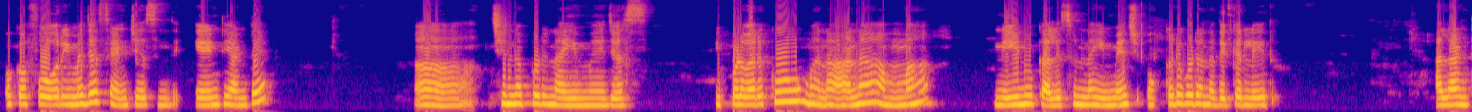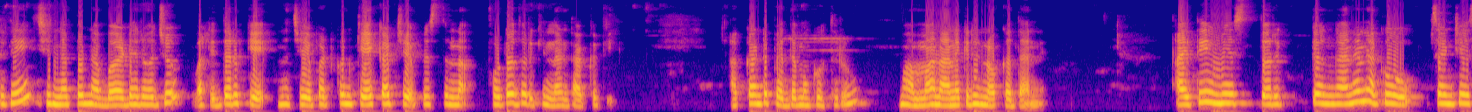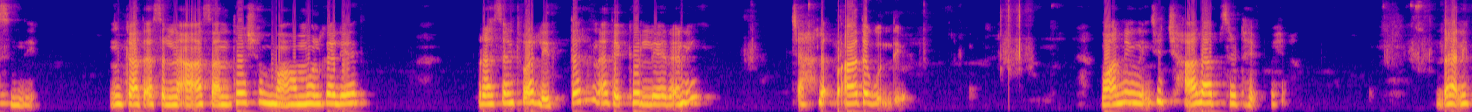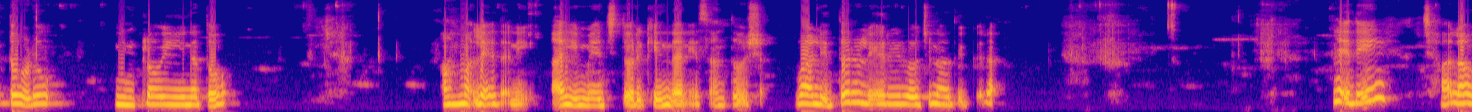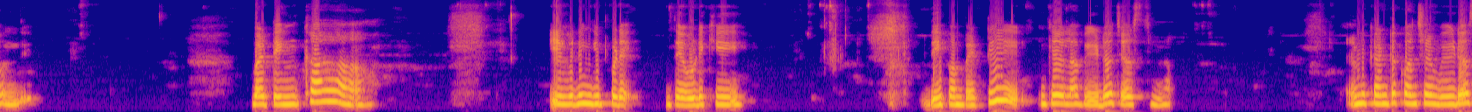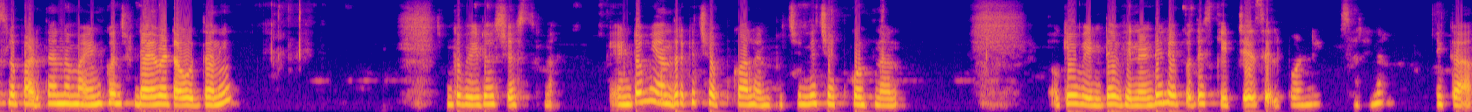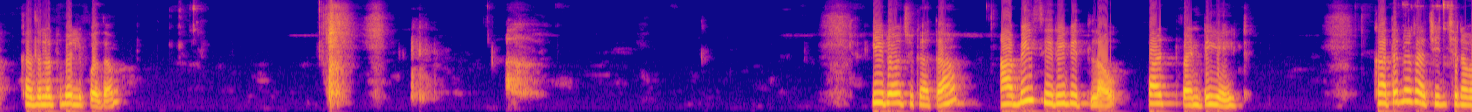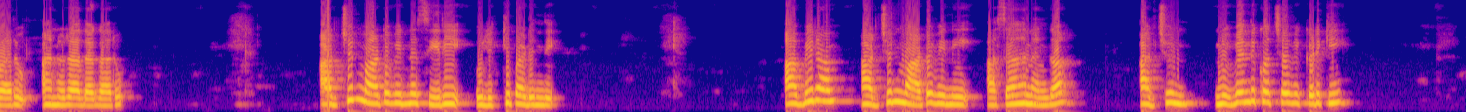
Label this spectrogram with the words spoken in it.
ఒక ఫోర్ ఇమేజెస్ సెండ్ చేసింది. ఏంటి అంటే చిన్నప్పుడు నా ఇమేజెస్ ఇప్పటి వరకు మా నాన్న అమ్మ నేను కలిసి ఉన్న ఇమేజ్ ఒక్కటి కూడా నా దగ్గర లేదు. అలాంటిది చిన్నప్పుడు నా బర్త్డే రోజు వాళ్ళిద్దరు కేక్ నా చేపట్టుకొని కేక్ కట్ చేపిస్తున్న ఫోటో దొరికిందంట అక్కకి. అక్క అంటే పెద్దమ్మ కూతురు మా అమ్మ నాన్నకి నేను ఒక్కదాన్ని. అయితే ఇమేజ్ దొరకంగానే నాకు సెండ్ చేసింది. ఇంకా అది అసలు నా సంతోషం మామూలుగా లేదు. ప్రజెంట్ వాళ్ళు ఇద్దరు నా దగ్గర లేరని చాలా బాధగా ఉంది మార్నింగ్ నుంచి చాలా అప్సెట్ అయిపోయా. దానికి తోడు ఇంట్లో ఈయనతో అమ్మ లేదని ఆ ఇమేజ్ దొరికిందని సంతోషం. వాళ్ళిద్దరూ లేరు ఈ రోజు నా దగ్గర. ఇది చాలా ఉంది. బట్ ఇంకా ఈవినింగ్ ఇప్పుడే దేవుడికి దీపం పెట్టి ఇంకా ఇలా వీడియో చేస్తున్నా. ఎందుకంటే కొంచెం వీడియోస్లో పడితే నా మైండ్ కొంచెం డైవర్ట్ అవుద్దని ఇంకా వీడియోస్ చేస్తున్నా. ఏంటో మీ అందరికీ చెప్పుకోవాలనిపించింది చెప్పుకుంటున్నాను. ఓకే వింటే వినండి లేకపోతే స్కిప్ చేసి వెళ్ళిపోండి. సరేనా? ఇక కథలోకి వెళ్ళిపోదాం. ఈరోజు కథ Abhi Siri with love part twenty eight. కథను రచించిన వారు అనురాధ గారు. అర్జున్ మాట విన్న సిరి ఉలిక్కిపడింది. అభిరామ్ అర్జున్ మాట విని అసహనంగా అర్జున్ నువ్వెందుకు వచ్చావు ఇక్కడికి?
